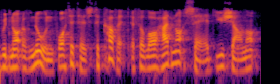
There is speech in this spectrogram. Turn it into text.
would not have known what it is to covet if the law had not said, You shall not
